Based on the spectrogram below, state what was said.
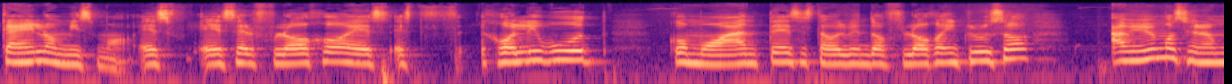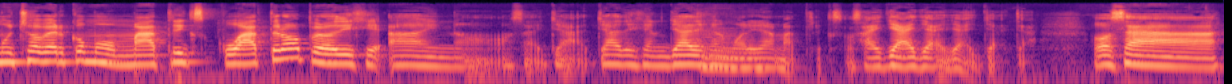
cae en lo mismo, es, es ser flojo, es, es Hollywood como antes está volviendo flojo, incluso a mí me emocionó mucho ver como Matrix 4, pero dije, ay no, o sea, ya, ya dejen, ya dejen Mm. morir a Matrix, o sea, ya, ya, ya, ya, ya. O sea,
